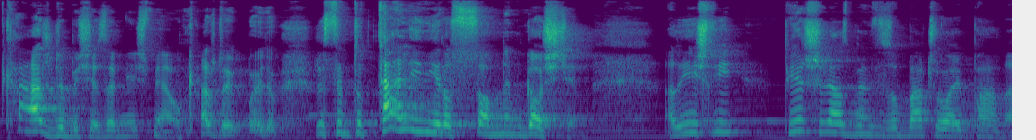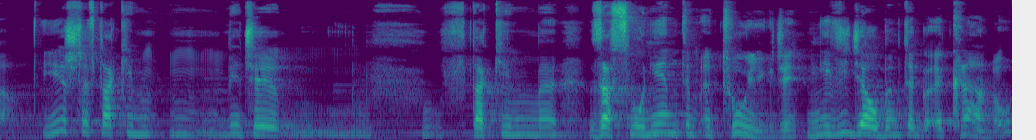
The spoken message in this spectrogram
Każdy by się ze mnie śmiał, każdy by powiedział, że jestem totalnie nierozsądnym gościem. Ale jeśli pierwszy raz bym zobaczył iPada i jeszcze w takim, wiecie, w takim zasłoniętym etui, gdzie nie widziałbym tego ekranu,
